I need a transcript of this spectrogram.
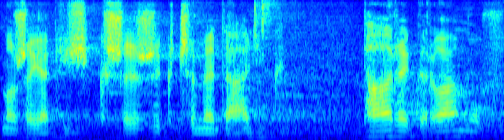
może jakiś krzyżyk czy medalik, parę gramów.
